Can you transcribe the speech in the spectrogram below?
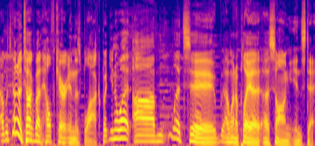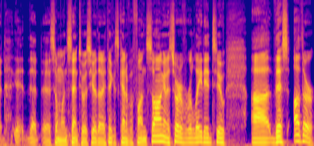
I was going to talk about healthcare in this block, but you know what? Um, let's uh, I want to play a, a song instead uh, that uh, someone sent to us here that I think is kind of a fun song, and it's sort of related to uh, this other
